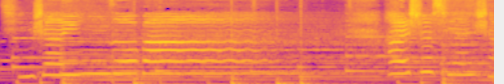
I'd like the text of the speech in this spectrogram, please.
青山隐作伴，爱是线上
